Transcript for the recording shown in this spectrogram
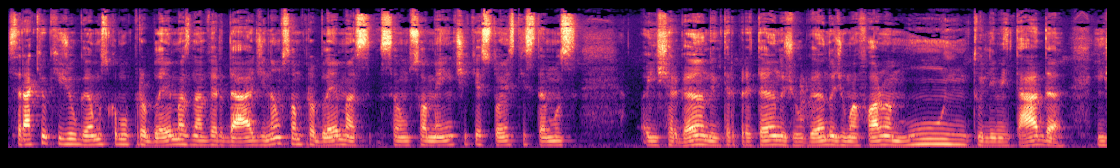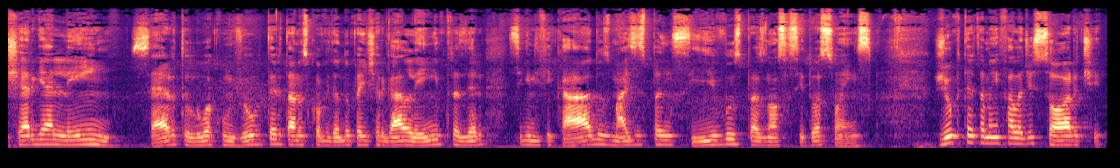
Será que o que julgamos como problemas, na verdade, não são problemas, são somente questões que estamos enxergando, interpretando, julgando de uma forma muito limitada? Enxergue além, certo? Lua com Júpiter está nos convidando para enxergar além e trazer significados mais expansivos para as nossas situações. Júpiter também fala de sorte,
